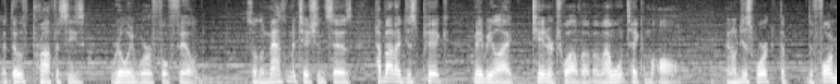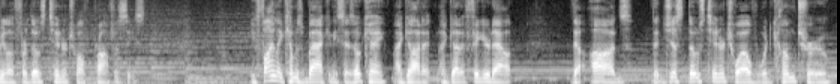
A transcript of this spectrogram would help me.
That those prophecies really were fulfilled? So the mathematician says, How about I just pick maybe like 10 or 12 of them? I won't take them all. And I'll just work the, the formula for those 10 or 12 prophecies. He finally comes back and he says, Okay, I got it. I got it figured out. The odds that just those 10 or 12 would come true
